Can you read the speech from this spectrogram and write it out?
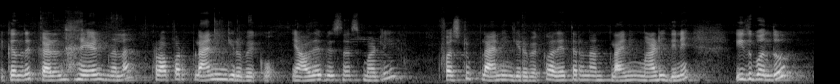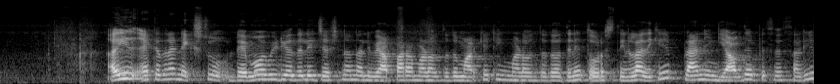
ಯಾಕಂದರೆ ಕಡಿಮೆ ಹೇಳ್ದನಲ್ಲ ಪ್ರಾಪರ್ ಪ್ಲ್ಯಾನಿಂಗ್ ಇರಬೇಕು. ಯಾವುದೇ ಬಿಸ್ನೆಸ್ ಮಾಡಲಿ ಫಸ್ಟು ಪ್ಲ್ಯಾನಿಂಗ್ ಇರಬೇಕು. ಅದೇ ಥರ ನಾನು ಪ್ಲ್ಯಾನಿಂಗ್ ಮಾಡಿದ್ದೀನಿ. ಇದು ಬಂದು ಐದು, ಯಾಕಂದರೆ ನೆಕ್ಸ್ಟು ಡೆಮೋ ವಿಡಿಯೋದಲ್ಲಿ ಜಸ್ಟ್ ನಾನು ಅಲ್ಲಿ ವ್ಯಾಪಾರ ಮಾಡೋವಂಥದ್ದು ಮಾರ್ಕೆಟಿಂಗ್ ಮಾಡೋವಂಥದ್ದು ಅದನ್ನೇ ತೋರಿಸ್ತೀನಲ್ಲ, ಅದಕ್ಕೆ ಪ್ಲ್ಯಾನಿಂಗ್ ಯಾವುದೇ ಬಿಸ್ನೆಸ್ ಆಗಲಿ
